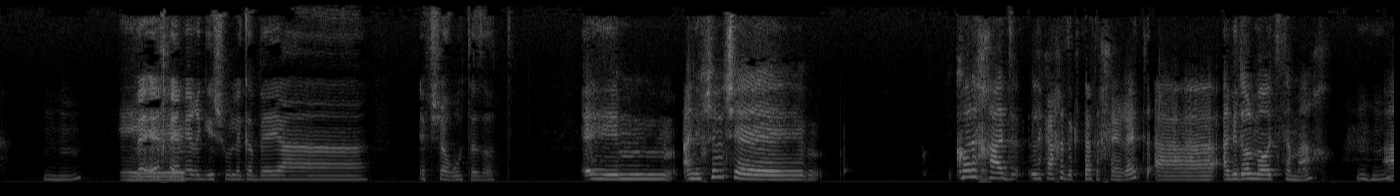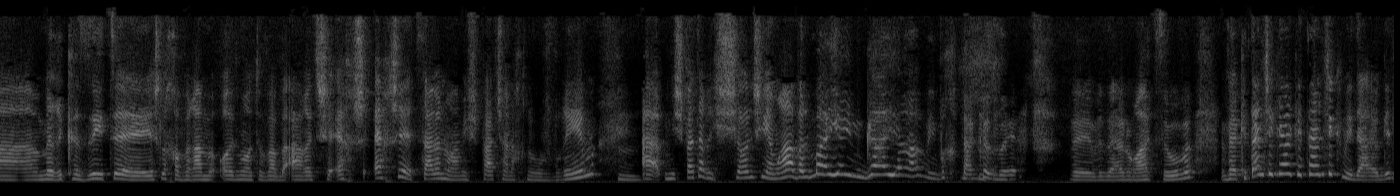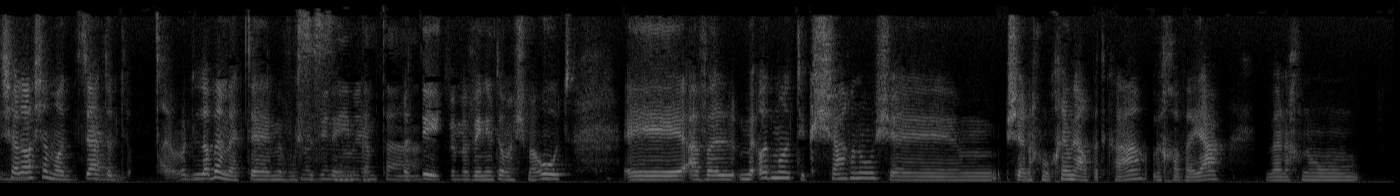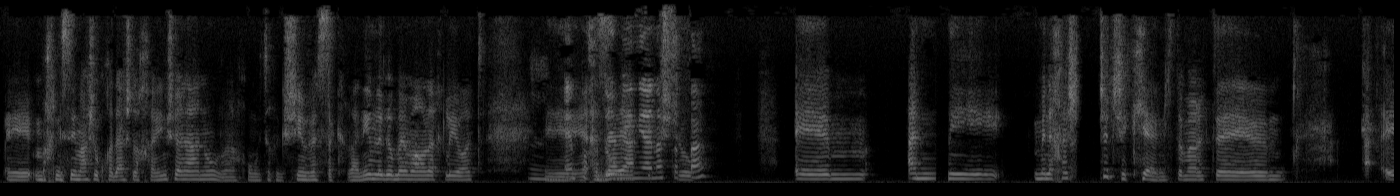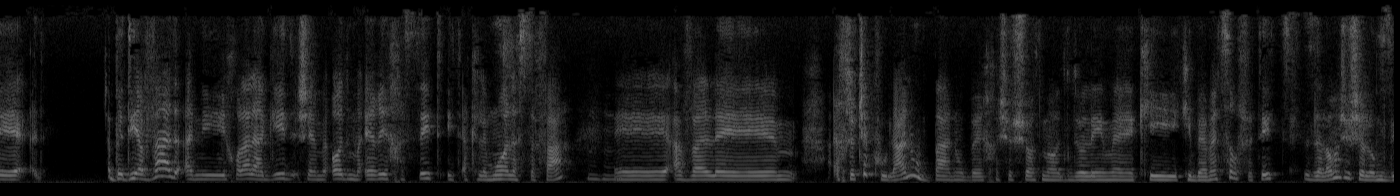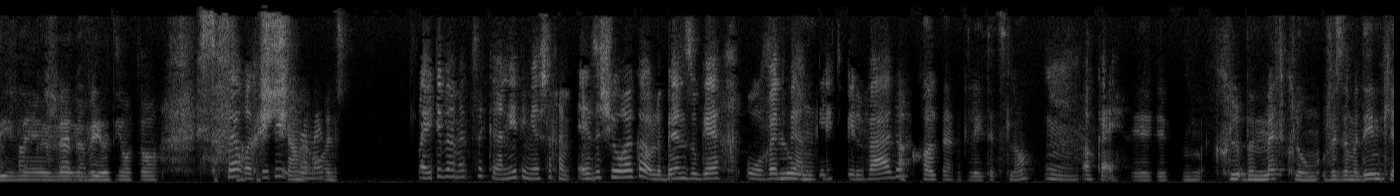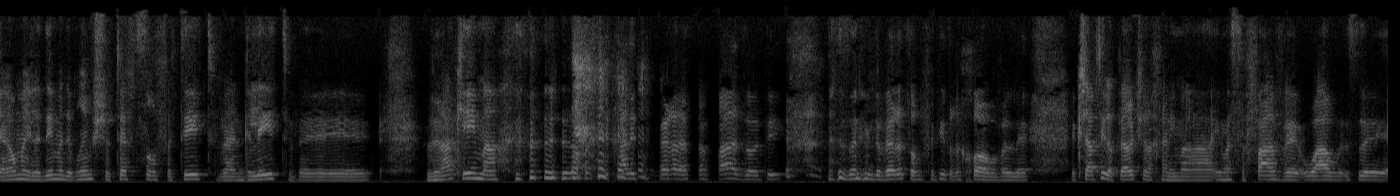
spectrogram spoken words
ואיך הם הרגישו לגבי האפשרות הזאת? אני חושבת שכל אחד לקח את זה קצת אחרת. הגדול מאוד שמח. המרכזית, יש לה חברה מאוד מאוד טובה בארץ, שאיך שיצא לנו המשפט שאנחנו עוברים, המשפט הראשון שהיא אמרה, אבל מה יהיה עם גאיה? והיא בכתה כזה. וזה היה נורא עצוב. והקטנצ'יק היה קטנצ'יק מדי, גיל שלוש הם עוד, את יודעת, עוד לא באמת מבוססים פרטית ומבינים את המשמעות. אבל מאוד מאוד תקשרנו ש... שאנחנו הולכים להרפתקה וחוויה, ואנחנו מכניסים משהו חדש לחיים שלנו, ואנחנו מתרגשים וסקרנים לגבי מה הולך להיות. הם פחדו מעניין השפה? אני מנחשת שכן, זאת אומרת, בדיעבד אני יכולה להגיד שהם מאוד מהר יחסית התאקלמו על השפה, אבל אני חושבת שכולנו באנו בחששות מאוד גדולים, כי באמת צרפתית זה לא משהו שלומדים ויודעים אותו. שפה קשה מאוד. הייתי באמת סקרנית אם יש לכם איזשהו רקע, או לבן זוגך הוא עובד באנגלית בלבד? הכל באנגלית אצלו. אוקיי. באמת כלום, וזה מדהים כי היום הילדים מדברים שוטף צרפתית ואנגלית, ורק אימא לא מצליחה להתחבר על השפה הזאת, אז אני מדברת צרפתית רחוב, אבל הקשבתי לפרק שלכם עם השפה, ווואו, זה...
